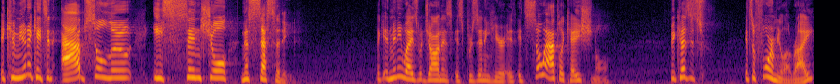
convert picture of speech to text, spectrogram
it communicates an absolute, essential necessity. Like, in many ways, what John is, is presenting here, it, it's so applicational because it's, it's a formula, right?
